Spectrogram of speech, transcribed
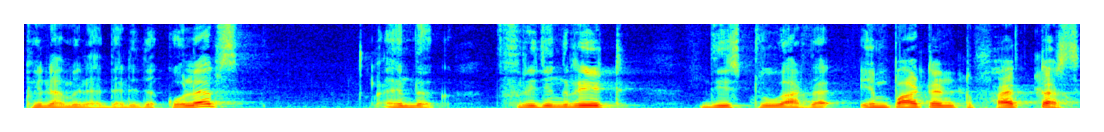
phenomena that is the collapse and the freezing rate these two are the important factors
